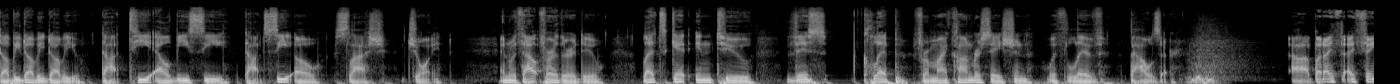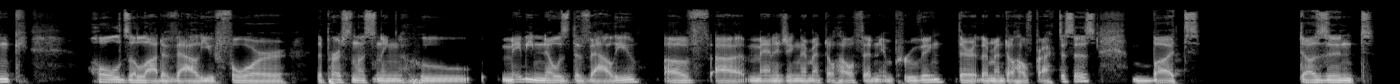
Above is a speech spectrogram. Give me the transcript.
www.tlbc.co slash join. And without further ado, let's get into this clip from my conversation with Liv Bowser uh, but I, th- I think holds a lot of value for the person listening who maybe knows the value of uh, managing their mental health and improving their their mental health practices, but doesn't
